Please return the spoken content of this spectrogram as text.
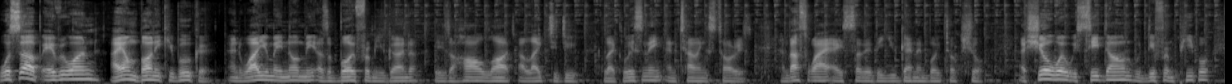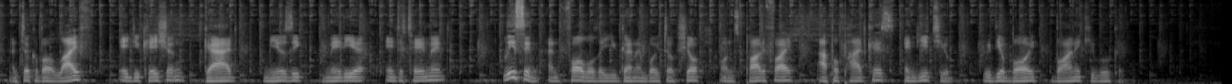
What's up, everyone? I am Bonny Kibuuka, and while you may know me as a boy from Uganda, there's a whole lot I like to do, like listening and telling stories. And that's why I started the Ugandan Boy Talk Show, a show where we sit down with different people and talk about life, education, God, music, media, entertainment. Listen and follow the Ugandan Boy Talk Show on Spotify, Apple Podcasts, and YouTube with your boy Bonny Kibuuka.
